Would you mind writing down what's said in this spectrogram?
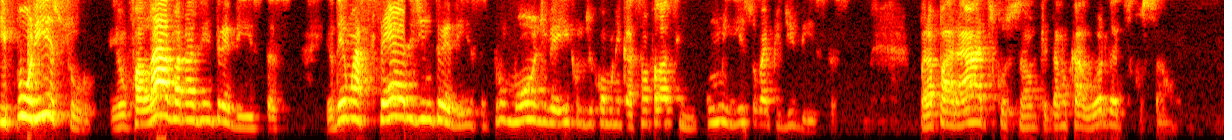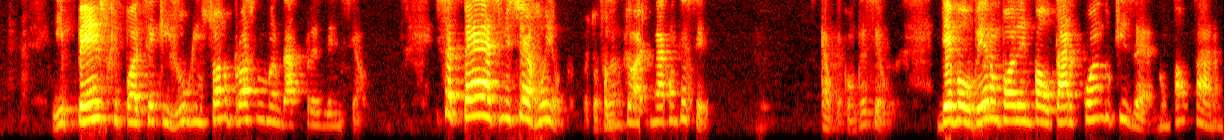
E por isso, eu falava nas entrevistas, eu dei uma série de entrevistas para um monte de veículo de comunicação, falar assim: um ministro vai pedir vistas para parar a discussão, porque está no calor da discussão. E penso que pode ser que julguem só no próximo mandato presidencial. Isso é péssimo, isso é ruim. Eu estou falando que eu acho que vai acontecer. É o que aconteceu. Devolveram, podem pautar quando quiser. Não pautaram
